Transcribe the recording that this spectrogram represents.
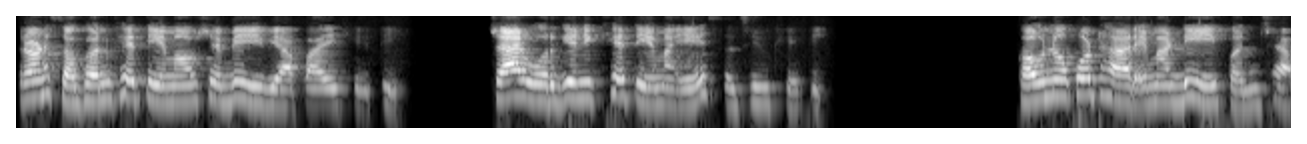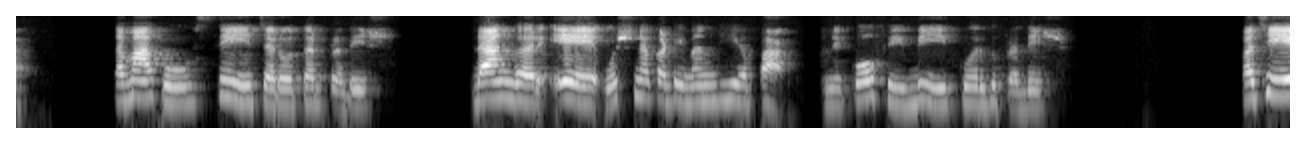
ત્રણ, સઘન ખેતી એમાં આવશે બી વ્યાપારી ખેતી. ચાર, ઓર્ગેનિક ખેતી એમાં એ સજીવ ખેતી. ઘઉંનો કોઠાર એમાં ડી પંજાબ, તમાકુ સી ચરોતર પ્રદેશ, ડાંગર એ ઉષ્ણકટિબંધીય પાક અને કોફી બી કુર્ગ પ્રદેશ. પછી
